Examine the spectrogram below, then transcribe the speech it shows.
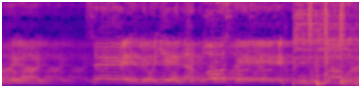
real. Se le oyen las voces como el pavo real.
